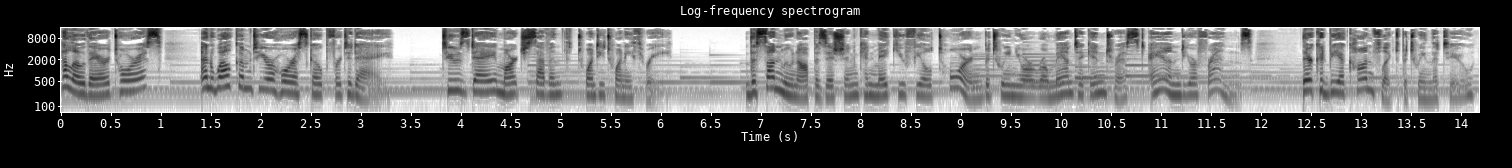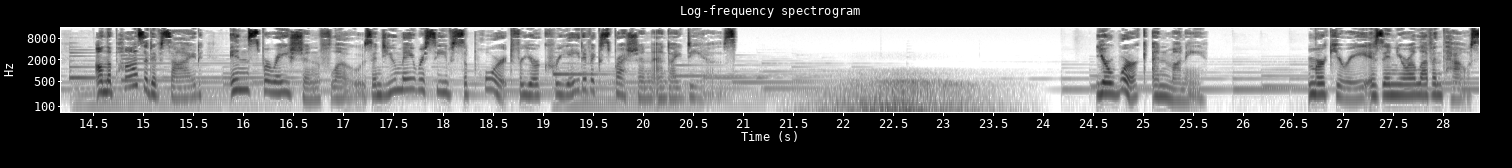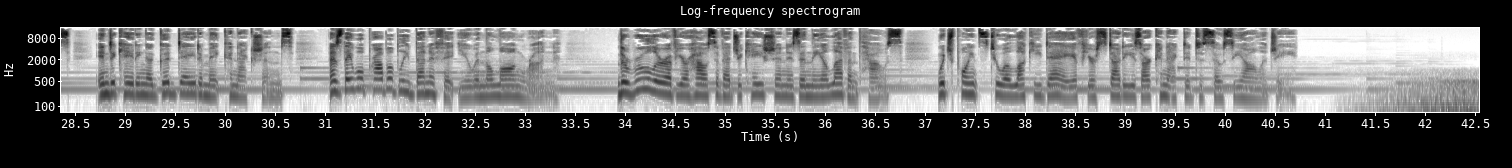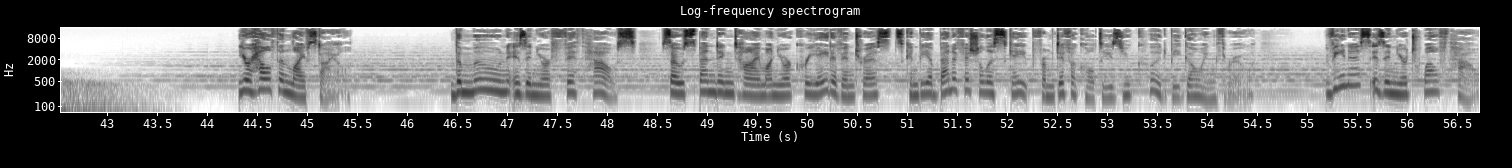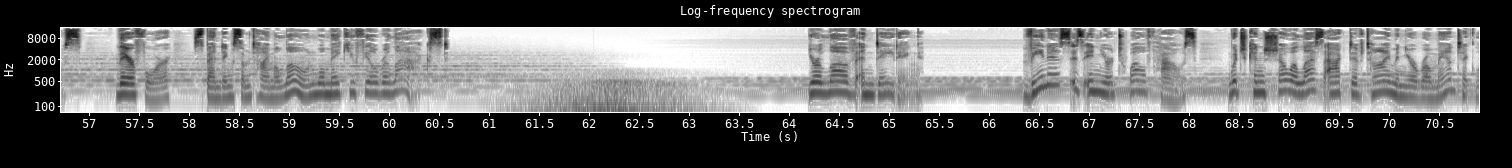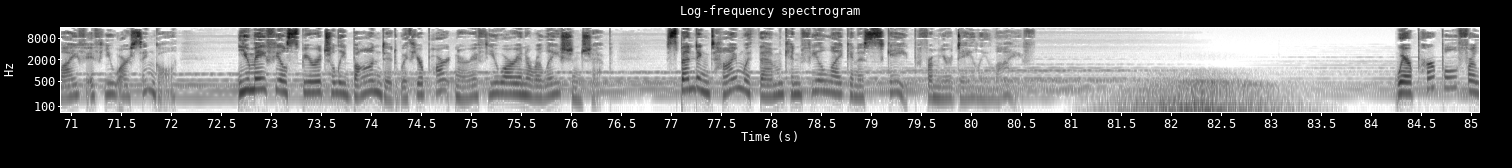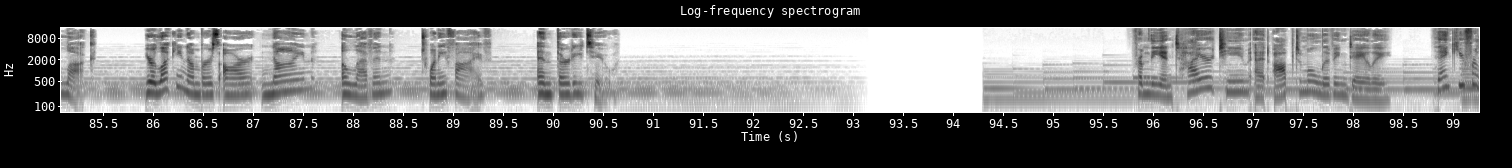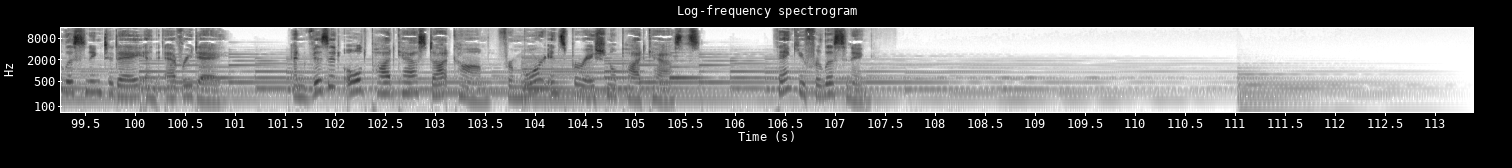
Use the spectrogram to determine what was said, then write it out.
Hello there, Taurus, and welcome to your horoscope for today, Tuesday, March 7th, 2023. The Sun Moon opposition can make you feel torn between your romantic interest and your friends. There could be a conflict between the two. On the positive side, inspiration flows and you may receive support for your creative expression and ideas. Your work and money. Mercury is in your 11th house, indicating a good day to make connections, as they will probably benefit you in the long run. The ruler of your house of education is in the 11th house, which points to a lucky day if your studies are connected to sociology. Your health and lifestyle. The moon is in your fifth house, so spending time on your creative interests can be a beneficial escape from difficulties you could be going through. Venus is in your 12th house. Therefore, spending some time alone will make you feel relaxed. Your love and dating. Venus is in your 12th house, which can show a less active time in your romantic life if you are single. You may feel spiritually bonded with your partner if you are in a relationship. Spending time with them can feel like an escape from your daily life. Wear purple for luck. Your lucky numbers are 9, 11, 25, and 32. From the entire team at Optimal Living Daily, thank you for listening today and every day. And visit oldpodcast.com for more inspirational podcasts. Thank you for listening.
